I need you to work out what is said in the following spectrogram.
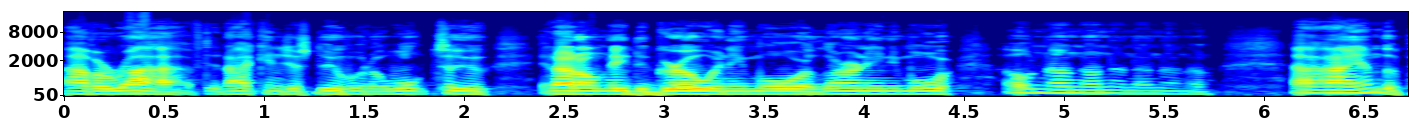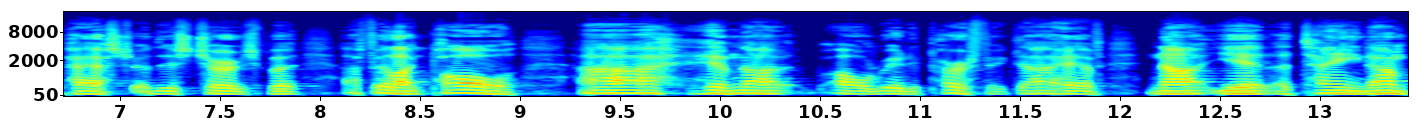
I've arrived and I can just do what I want to and I don't need to grow anymore, learn anymore. Oh, no, no, no, no, no, no. I am the pastor of this church, but I feel like Paul, I am not already perfect. I have not yet attained. I'm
